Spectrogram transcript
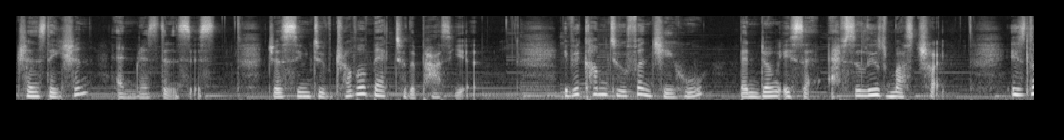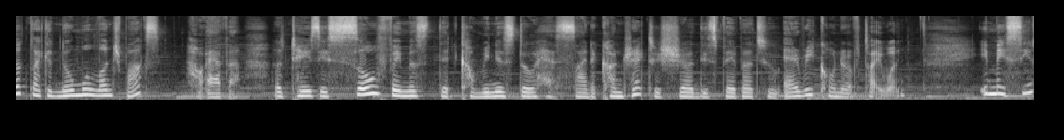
train station, and residences. Just seem to travel back to the past year. If you come to Fenqihu, Bendong is an absolute must try. It looks like a normal lunchbox, However, the taste is so famous that convenience store has signed a contract to share this flavor to every corner of Taiwan. It may seem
